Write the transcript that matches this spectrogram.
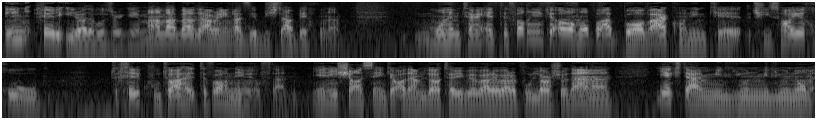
این خیلی ایراد بزرگیه. من باید برم درباره این قضیه بیشتر بخونم. مهمترین اتفاق اینه که آقا ما باید باور کنیم که چیزهای خوب خیلی کوتاه اتفاق نمیافتن. یعنی شانس اینکه آدم لاتاری ببره برای پولدار شدن یک در میلیون میلیونومه.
